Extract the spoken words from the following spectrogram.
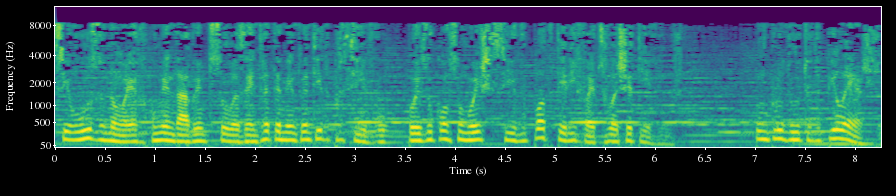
Seu uso não é recomendado em pessoas em tratamento antidepressivo, pois o consumo excessivo pode ter efeitos laxativos. Um produto de Pilege.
